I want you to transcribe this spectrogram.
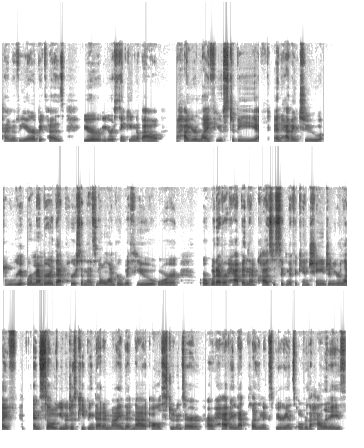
time of year because you're you're thinking about how your life used to be and having to re- remember that person that's no longer with you or or whatever happened that caused a significant change in your life. And so, you know, just keeping that in mind that not all students are are having that pleasant experience over the holidays.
